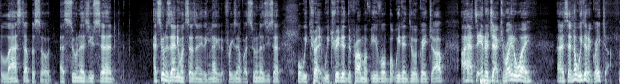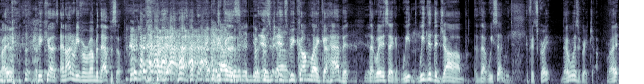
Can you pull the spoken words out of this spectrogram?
last episode, as soon as you said, as soon as anyone says anything negative, for example, as soon as you said, "Well, we tre- we treated the problem of evil, but we didn't do a great job," I had to interject right away And I said, no, we did a great job, right? because, and I don't even remember the episode. I can tell you because didn't do a it's, it's become like a habit that wait a second we we did the job that we said we did. If it's great that was a great job right?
